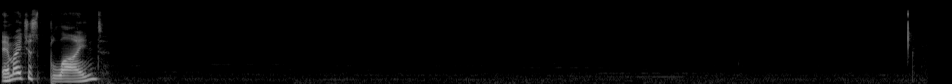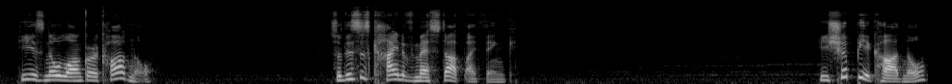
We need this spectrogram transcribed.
Am I just blind? He is no longer a cardinal. So this is kind of messed up, I think. He should be a cardinal,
